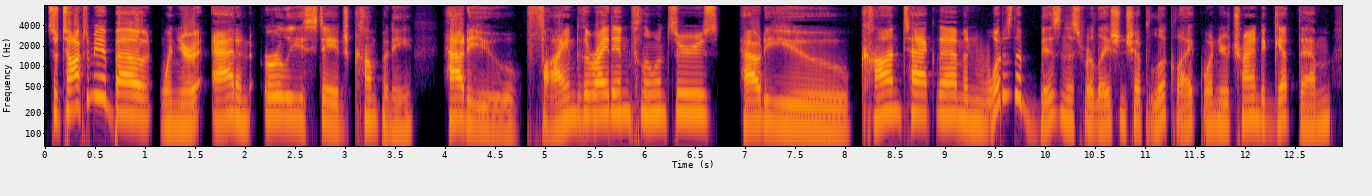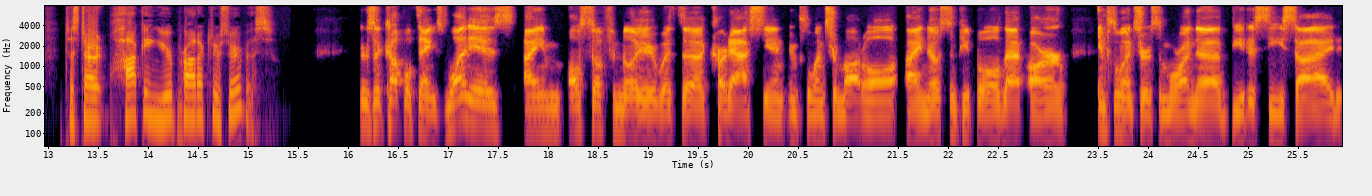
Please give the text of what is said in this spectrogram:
So, talk to me about when you're at an early stage company, how do you find the right influencers? How do you contact them? And what does the business relationship look like when you're trying to get them to start hawking your product or service? there's a couple things. One is I am also familiar with the Kardashian influencer model. I know some people that are influencers and more on the B2C side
